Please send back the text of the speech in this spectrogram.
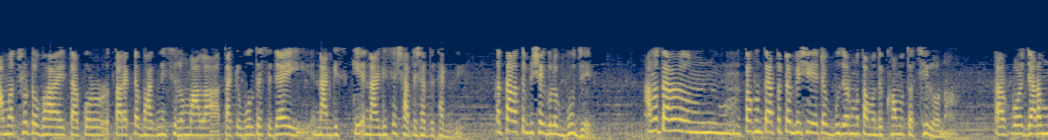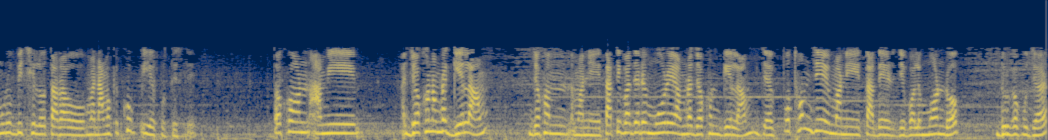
আমার ছোট ভাই, তারপর তার একটা ভাগ্নি ছিল, মালা, তাকে বলতেছে যাই নার্গিসকে, নার্গিসের সাথে সাথে থাকবি। কারণ তারা তো বিষয়গুলো বুঝে। আমরা তার তখন তো এতটা বেশি এটা বুঝার মতো আমাদের ক্ষমতা ছিল না। তারপর যারা মুরব্বী ছিল, তারাও মানে আমাকে খুব ইয়ে করতেছে। তখন আমি, যখন আমরা গেলাম যখন মানে তাঁতিবাজারের মোড়ে আমরা যখন গেলাম যে প্রথম যে মানে তাদের যে বলে মণ্ডপ দুর্গাপূজার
